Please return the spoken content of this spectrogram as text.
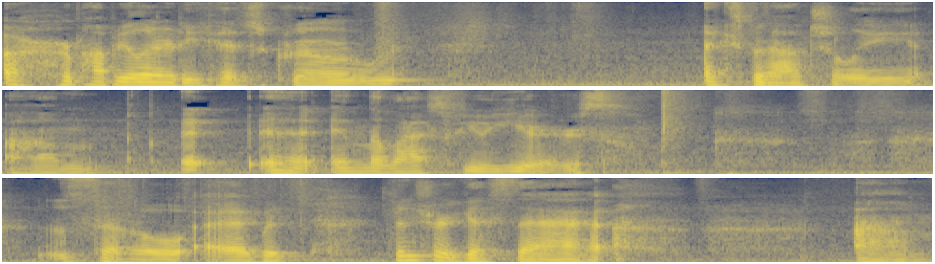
her popularity has grown exponentially um, in the last few years. So I would venture a guess that um,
